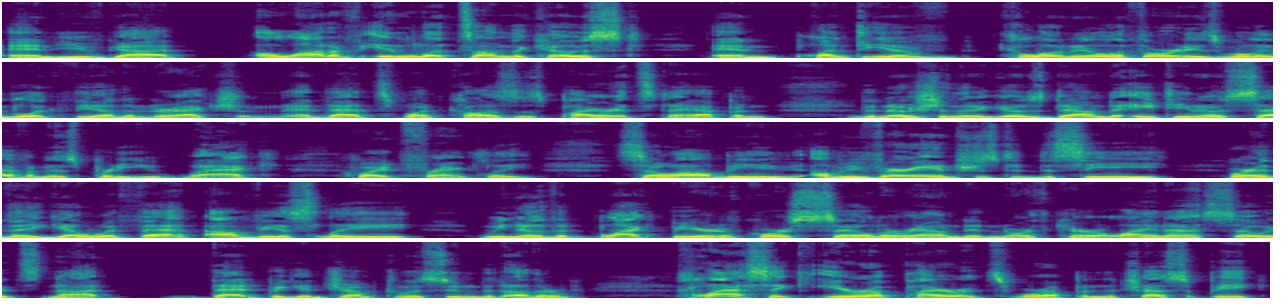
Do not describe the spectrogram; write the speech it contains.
and you've got a lot of inlets on the coast and plenty of colonial authorities willing to look the other direction. And that's what causes pirates to happen. The notion that it goes down to 1807 is pretty whack, quite frankly. So I'll be, I'll be very interested to see where they go with that. Obviously, we know that Blackbeard, of course, sailed around in North Carolina. So it's not that big a jump to assume that other classic era pirates were up in the Chesapeake.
